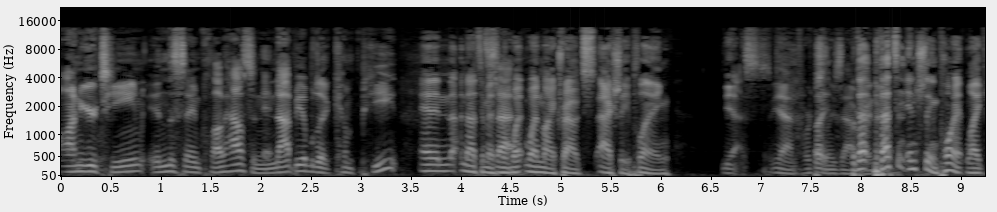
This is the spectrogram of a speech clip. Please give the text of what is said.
on your team in the same clubhouse and not be able to compete. And not- to mention when, when Mike Trout's actually playing. Yes, yeah, But, unfortunately, he's out but, that, right but that's an interesting point. Like,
